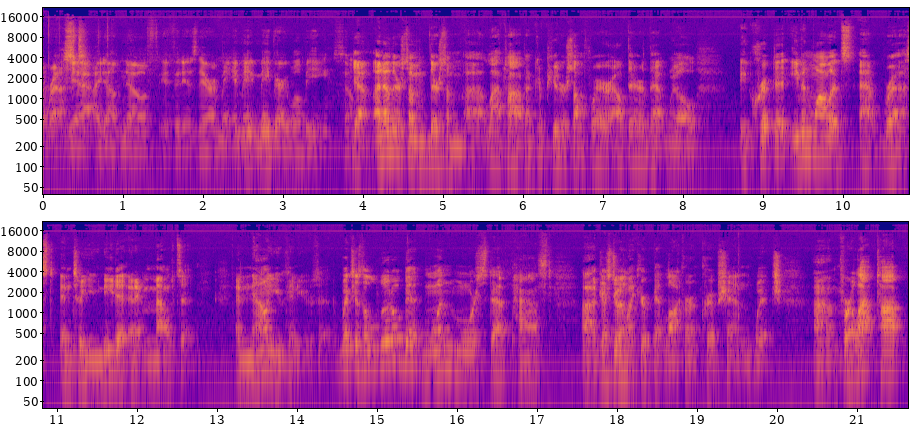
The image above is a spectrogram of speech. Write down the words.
at rest. Yeah, I don't know if, if it is there. It may, it may, may very well be. So Yeah, I know there's some there's some uh, laptop and computer software out there that will encrypt it even while it's at rest until you need it and it mounts it, and now you can use it, which is a little bit one more step past uh, just doing like your BitLocker encryption, which um, for a laptop.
